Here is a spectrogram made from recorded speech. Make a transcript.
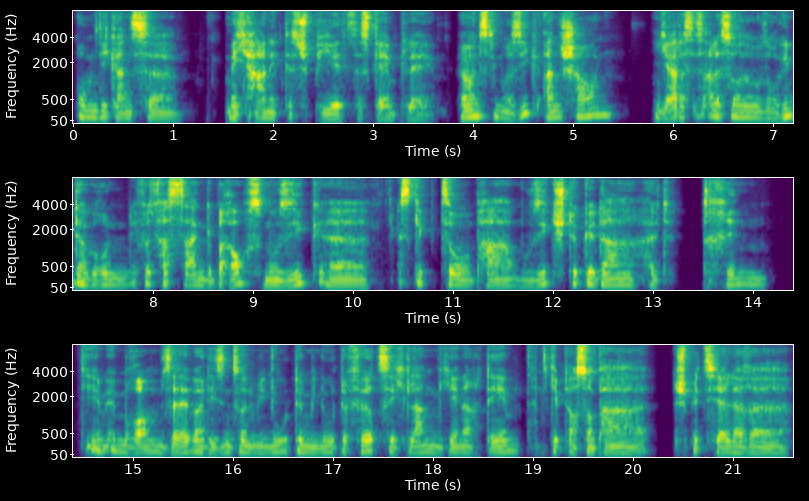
um die ganze Mechanik des Spiels, das Gameplay. Wenn wir uns die Musik anschauen, ja, das ist alles so, so Hintergrund, ich würde fast sagen Gebrauchsmusik. Äh, es gibt so ein paar Musikstücke da halt drin, die im, im ROM selber, die sind so eine Minute, Minute 40 lang, je nachdem. Gibt auch so ein paar speziellere,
